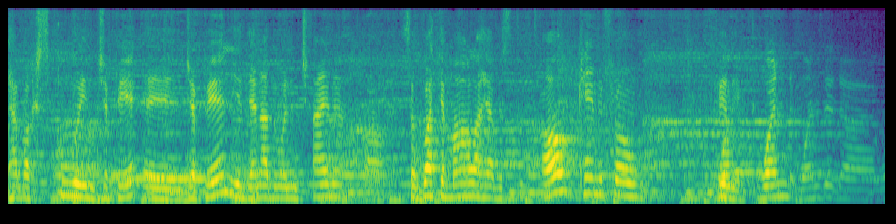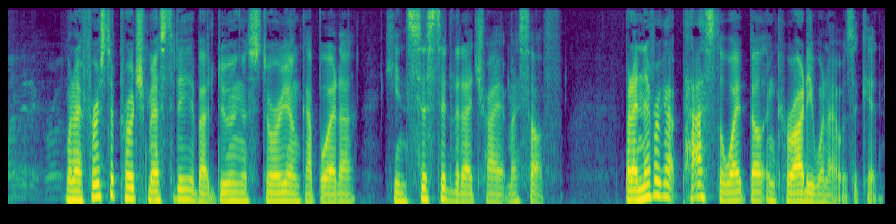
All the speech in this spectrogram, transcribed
have a school in Japan, in Japan, and another one in China. So Guatemala I have a student. All came from Philly. When I first approached Mestre about doing a story on capoeira, he insisted that I try it myself. But I never got past the white belt in karate when I was a kid.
